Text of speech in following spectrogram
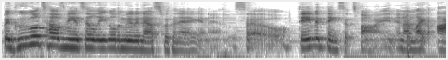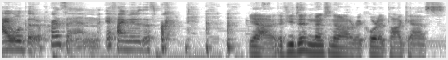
But Google tells me it's illegal to move a nest with an egg in it. So David thinks it's fine, and I'm like, I will go to prison if I move this bird. Yeah, if you didn't mention it on a recorded podcast,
